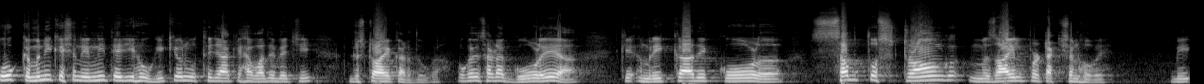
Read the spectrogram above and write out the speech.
ਉਹ ਕਮਿਊਨੀਕੇਸ਼ਨ ਇੰਨੀ ਤੇਜ਼ੀ ਹੋਊਗੀ ਕਿ ਉਹਨੂੰ ਉੱਥੇ ਜਾ ਕੇ ਹਵਾ ਦੇ ਵਿੱਚ ਹੀ ਡਿਸਟਰੋਏ ਕਰ ਦੂਗਾ ਉਹ ਕਹਿੰਦੇ ਸਾਡਾ ਗੋਲ ਇਹ ਆ ਕਿ ਅਮਰੀਕਾ ਦੇ ਕੋਲ ਸਭ ਤੋਂ ਸਟਰੋਂਗ ਮਿਜ਼ਾਈਲ ਪ੍ਰੋਟੈਕਸ਼ਨ ਹੋਵੇ। ਵੀ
